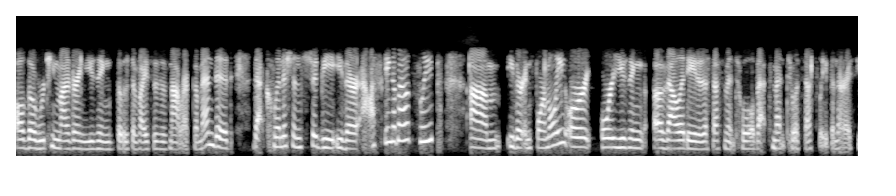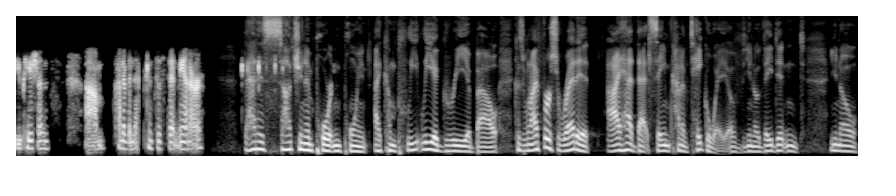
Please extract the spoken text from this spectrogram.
although routine monitoring using those devices is not recommended, that clinicians should be either asking about sleep, um, either informally or or using a validated assessment tool that's meant to assess sleep in their ICU patients um, kind of in a consistent manner. That is such an important point. I completely agree about because when I first read it, I had that same kind of takeaway of, you know, they didn't, you know,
